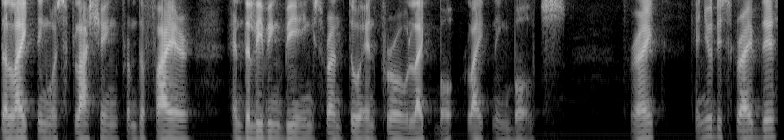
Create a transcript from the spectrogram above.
the lightning was flashing from the fire, and the living beings ran to and fro like bo- lightning bolts. Right? Can you describe this?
